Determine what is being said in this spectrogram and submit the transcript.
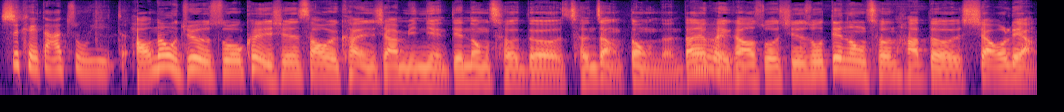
是可以大家注意的？好，那我觉得说可以先稍微看一下明年电动车的成长动能。大家可以看到说，其实说电动车它的销量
